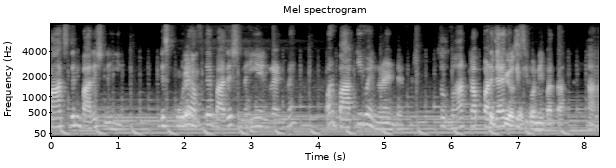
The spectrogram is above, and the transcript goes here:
पाँच दिन बारिश नहीं है। इस पूरे हफ़्ते बारिश नहीं है इंग्लैंड में और बाकी वो इंग्लैंड है फिर। तो वहाँ कब पड़ जाए तो किसी को नहीं पता। हाँ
